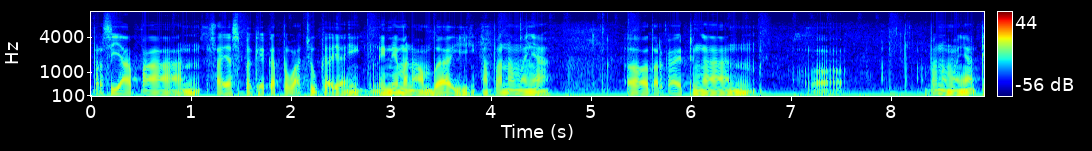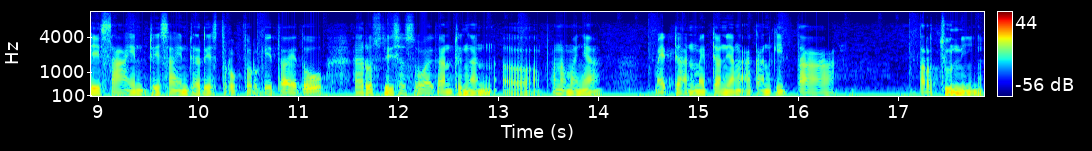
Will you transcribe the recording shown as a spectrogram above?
persiapan. Saya sebagai ketua juga ya ini menambahi apa namanya eh, terkait dengan apa namanya desain desain dari struktur kita itu harus disesuaikan dengan eh, apa namanya medan medan yang akan kita terjuni.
